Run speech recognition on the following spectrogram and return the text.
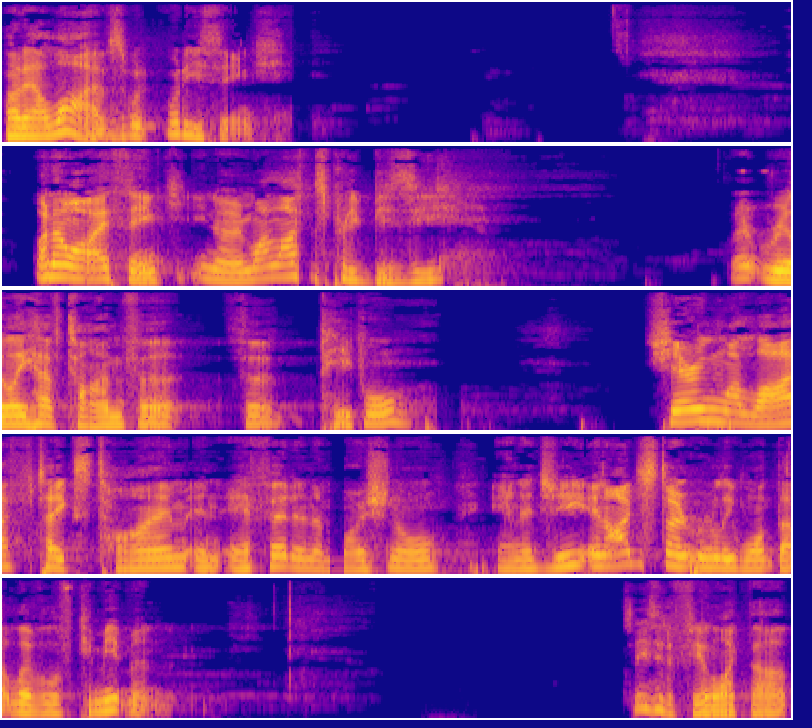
but our lives? What, what do you think? I know I think, you know, my life is pretty busy. I don't really have time for, for people. Sharing my life takes time and effort and emotional energy, and I just don't really want that level of commitment. It's easy to feel like that.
